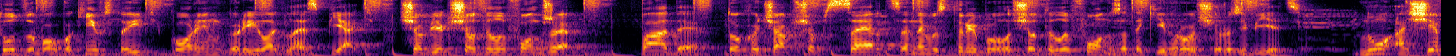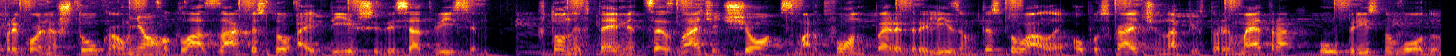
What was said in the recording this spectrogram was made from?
Тут з обох боків стоїть Corning Gorilla Glass 5. Щоб якщо телефон вже падає, то хоча б щоб серце не вистрибувало, що телефон за такі гроші розіб'ється. Ну а ще прикольна штука, у нього клас захисту IP68. Хто не в темі, це значить, що смартфон перед релізом тестували, опускаючи на півтори метра у прісну воду,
